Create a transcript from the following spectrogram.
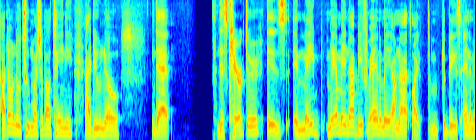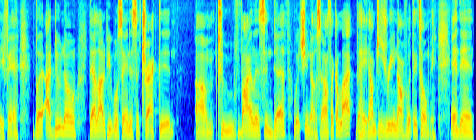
I don't know too much about Tainy. I do know that this character is it may may or may not be from anime. I'm not like the the biggest anime fan, but I do know that a lot of people are saying it's attracted um, to violence and death, which you know sounds like a lot, but hey, I'm just reading off what they told me. And then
